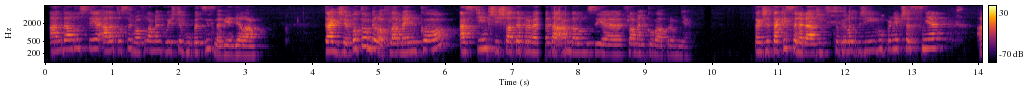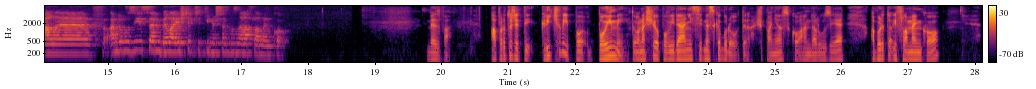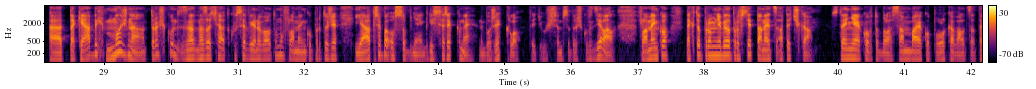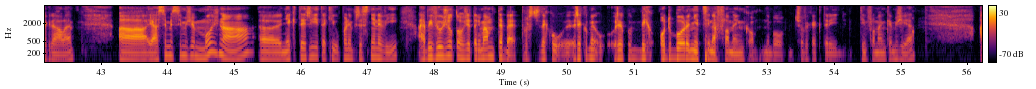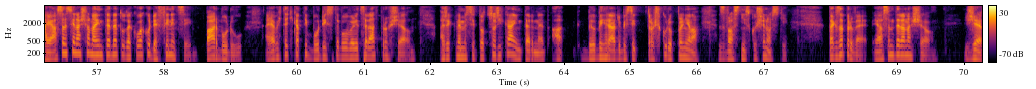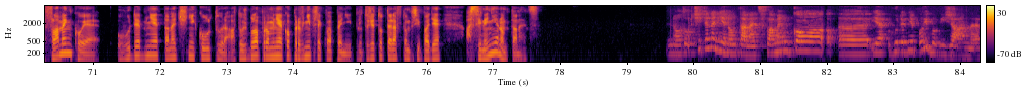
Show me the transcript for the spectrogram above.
Andaluzie, ale to jsem o flamenku ještě vůbec nic nevěděla. Takže potom bylo flamenko a s tím přišla teprve ta Andaluzie flamenková pro mě. Takže taky se nedá říct, co bylo dřív úplně přesně, ale v Andaluzii jsem byla ještě předtím, než jsem poznala flamenko. Bezva. A protože ty klíčové po- pojmy toho našeho povídání si dneska budou teda Španělsko, Andaluzie a bude to i flamenko, tak já bych možná trošku na, na začátku se věnoval tomu flamenku, protože já třeba osobně, když se řekne, nebo řeklo, teď už jsem se trošku vzdělal, flamenko, tak to pro mě byl prostě tanec a tečka. Stejně jako to byla samba, jako polka, valc a tak dále. A já si myslím, že možná uh, někteří taky úplně přesně neví. A já bych využil toho, že tady mám tebe, prostě takovou, řekl, mi, řekl bych, odbornici na flamenko, nebo člověka, který tím flamenkem žije. A já jsem si našel na internetu takovou jako definici, pár bodů, a já bych teďka ty body s tebou velice rád prošel a řekneme si to, co říká internet a byl bych rád, kdyby si trošku doplnila z vlastní zkušenosti. Tak za prvé, já jsem teda našel, že flamenko je hudebně taneční kultura a to už bylo pro mě jako první překvapení, protože to teda v tom případě asi není jenom tanec. No to určitě není jenom tanec. Flamenko uh, je hudebně pohybový žánr.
